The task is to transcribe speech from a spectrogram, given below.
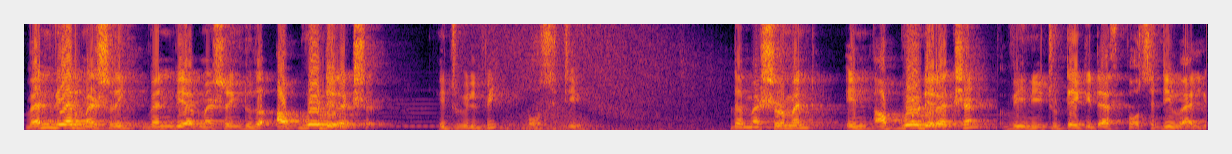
When we are measuring, when we are measuring to the upward direction, it will be positive. The measurement in upward direction we need to take it as positive value.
